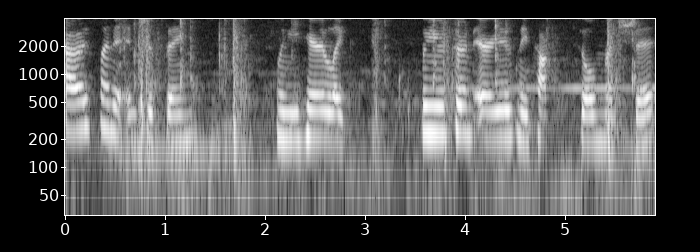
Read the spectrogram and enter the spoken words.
I always find it interesting when you hear like when you're in certain areas and they talk so much shit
